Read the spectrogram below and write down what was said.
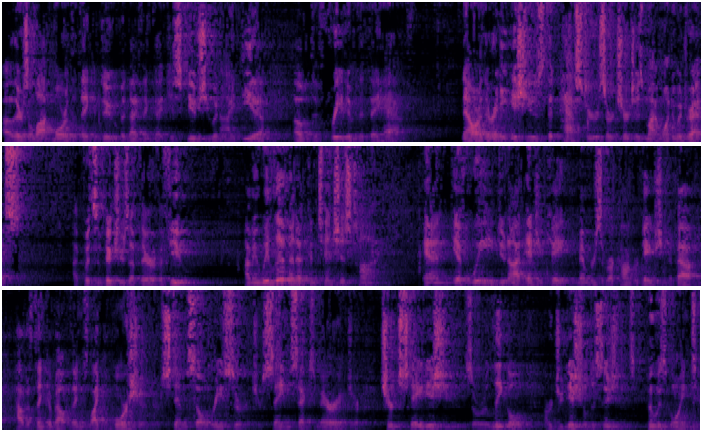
Uh, there's a lot more that they can do, but I think that just gives you an idea of the freedom that they have. Now, are there any issues that pastors or churches might want to address? I put some pictures up there of a few. I mean, we live in a contentious time. And if we do not educate members of our congregation about how to think about things like abortion or stem cell research or same sex marriage or church state issues or legal or judicial decisions, who is going to?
